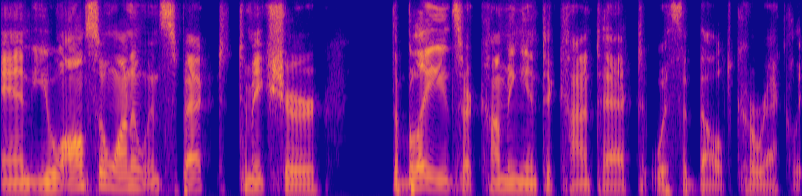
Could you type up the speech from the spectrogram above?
And you also want to inspect to make sure the blades are coming into contact with the belt correctly.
